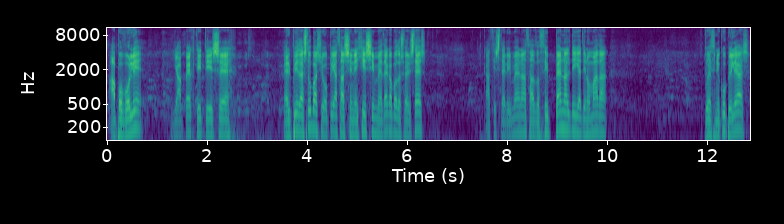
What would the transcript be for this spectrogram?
αποβολή για παίχτη της Ελπίδας Τούμπας η οποία θα συνεχίσει με 10 ποδοσφαιριστές. Καθυστερημένα θα δοθεί πέναλτι για την ομάδα του Εθνικού Πηλέας.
